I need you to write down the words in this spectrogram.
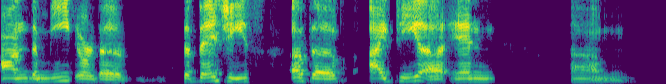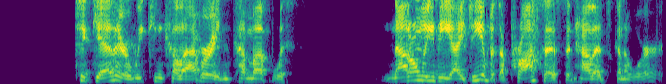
on the meat or the the veggies of the idea and um, together we can collaborate and come up with not only the idea but the process and how that's going to work.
